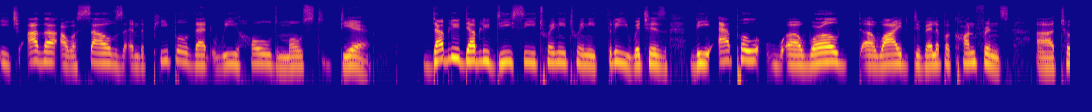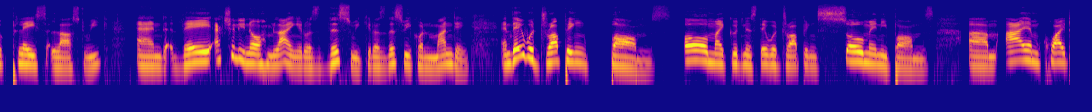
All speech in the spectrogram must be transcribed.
each other, ourselves, and the people that we hold most dear. WWDC 2023, which is the Apple uh, Worldwide Developer Conference, uh, took place last week. And they actually, no, I'm lying. It was this week. It was this week on Monday. And they were dropping bombs. Oh my goodness, they were dropping so many bombs. Um, I am quite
